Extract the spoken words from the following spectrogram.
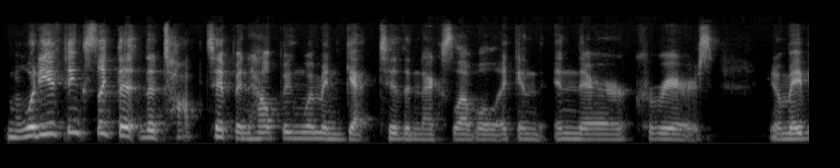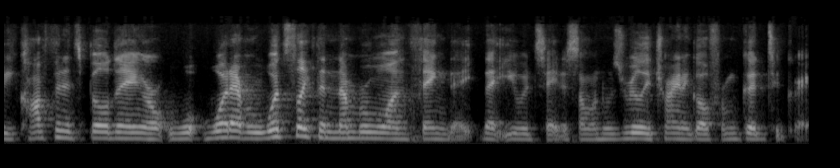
what do you think's like the, the top tip in helping women get to the next level like in in their careers? You know maybe confidence building or w- whatever. What's like the number one thing that, that you would say to someone who's really trying to go from good to great?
